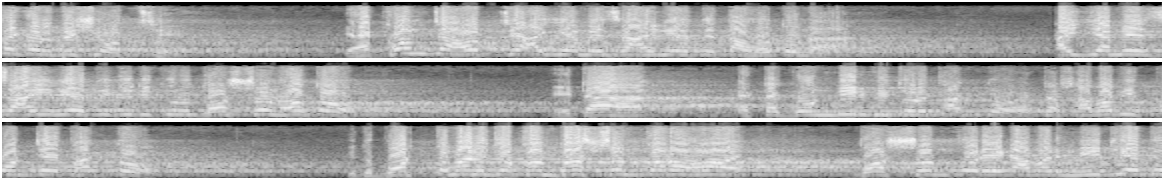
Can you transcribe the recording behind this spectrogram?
থেকেও বেশি হচ্ছে। এখন যা হচ্ছে আইয়ামে জাহিলিয়াতে তা হতো না। আইয়ামে জাহিলিয়াতে যদি কোনো ধর্ষণ হতো, এটা একটা গণ্ডির ভিতরে থাকতো, একটা স্বাভাবিক পর্যায়ে থাকতো। কিন্তু বর্তমানে যখন দর্শন করা হয়, দর্শন করে এটা আবার মিডিয়াতে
